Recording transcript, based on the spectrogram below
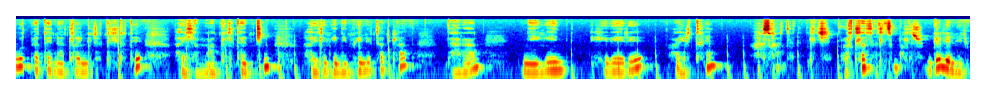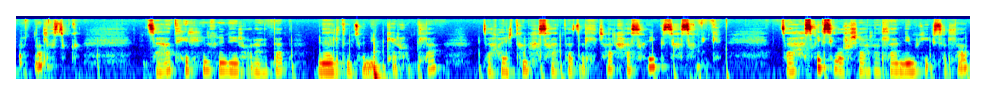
Тэгвэл би одоо энэ бодлого ингэж бодлоо тий. Хоёулаа модультай юм чинь хоёулынгийн нэмэхийг задлаад дараа нь нэгийг хിവэрээ хоёр дахьын хасгаа задлж уртлаа залсан болно шүү. Ингээл энэ хэрэг ботно л гэсэн үг. За тэгэхээр хинхний нэр хураагдаад 0.1 гэхэр худлаа. За хоёр дахь нь хасгаатай залжгаар хасах x хасах 1. За хасах x-ийг урагшаа гаргалаа нэмэх x болоод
